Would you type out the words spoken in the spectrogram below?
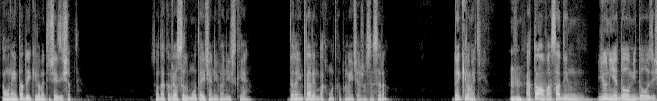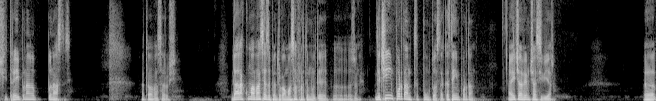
Au înaintat 2 km 67. Sau dacă vreau să-l mut aici în Ivanivske, de la intrare în Bahmut, că până aici ajunseseră, 2 km. Mhm. Atât au avansat din iunie 2023 până, până astăzi. Atât au avansat rușii. Dar acum avansează pentru că au masat foarte multe uh, zone. De ce e important punctul ăsta? Că ăsta e important. Aici avem ceasiviar. Uh,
